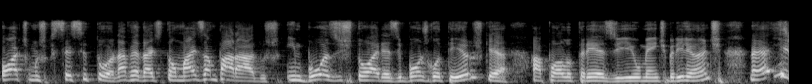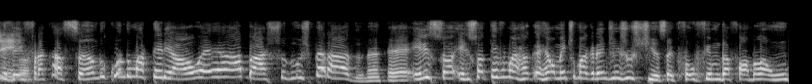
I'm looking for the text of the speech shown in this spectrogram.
ótimos que você citou, na verdade, estão mais amparados em boas histórias e bons roteiros, que é Apolo 13 e o Mente Brilhante, né? E ele Sim. vem fracassando quando o material é abaixo do esperado, né? É, ele, só, ele só teve uma, realmente uma grande injustiça, que foi o filme da Fórmula 1,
